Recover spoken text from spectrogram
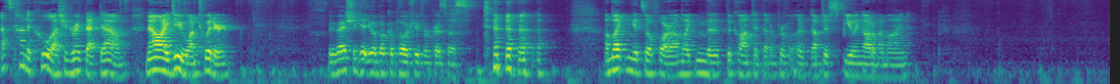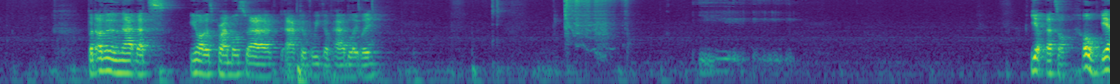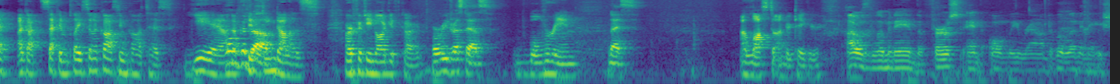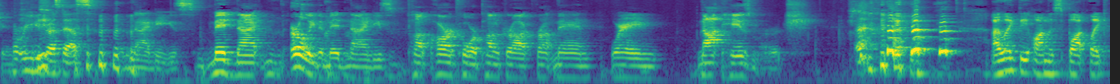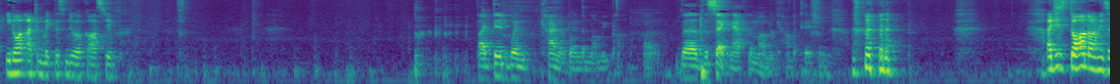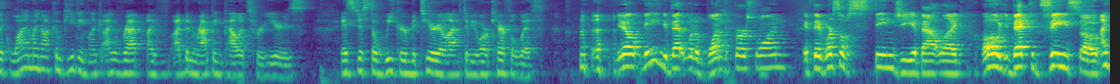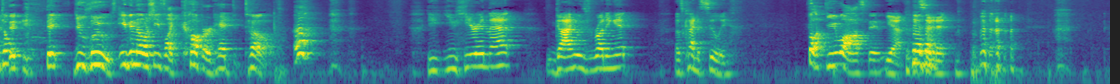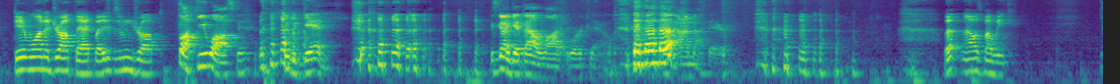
that's kind of cool. I should write that down. Now I do on Twitter. Maybe I should get you a book of poetry for Christmas. I'm liking it so far. I'm liking the, the content that I'm prov- I'm just spewing out of my mind. But other than that, that's you know that's probably most uh, active week I've had lately. Yep, that's all. Oh yeah, I got second place in a costume contest. Yeah, I Oh, got good job. fifteen dollars or a fifteen dollar gift card. What were you dressed as? Wolverine. Nice. I lost to Undertaker. I was eliminated in the first and only round of elimination. What were you dressed as? 90s, mid night, early to mid 90s, punk, hardcore punk rock frontman wearing not his merch. I like the on the spot, like, you know what, I can make this into a costume. I did win, kind of win the mummy, uh, the the second half of the mummy competition. I just dawned on me, it's like, why am I not competing? Like, I rap, I've, I've been wrapping pallets for years. It's just a weaker material I have to be more careful with. You know, me and Yvette would have won the first one if they weren't so stingy about like, oh, Yvette can see, so I don't- they- they- you lose, even though she's like covered head to toe. You, you hearing that? Guy who's running it? That's kind of silly. Fuck you, Austin. Yeah, he said it. Didn't want to drop that, but it's been dropped. Fuck you, Austin. Do it again. He's gonna get that a lot at work now. I'm not there. Well, that was my week.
